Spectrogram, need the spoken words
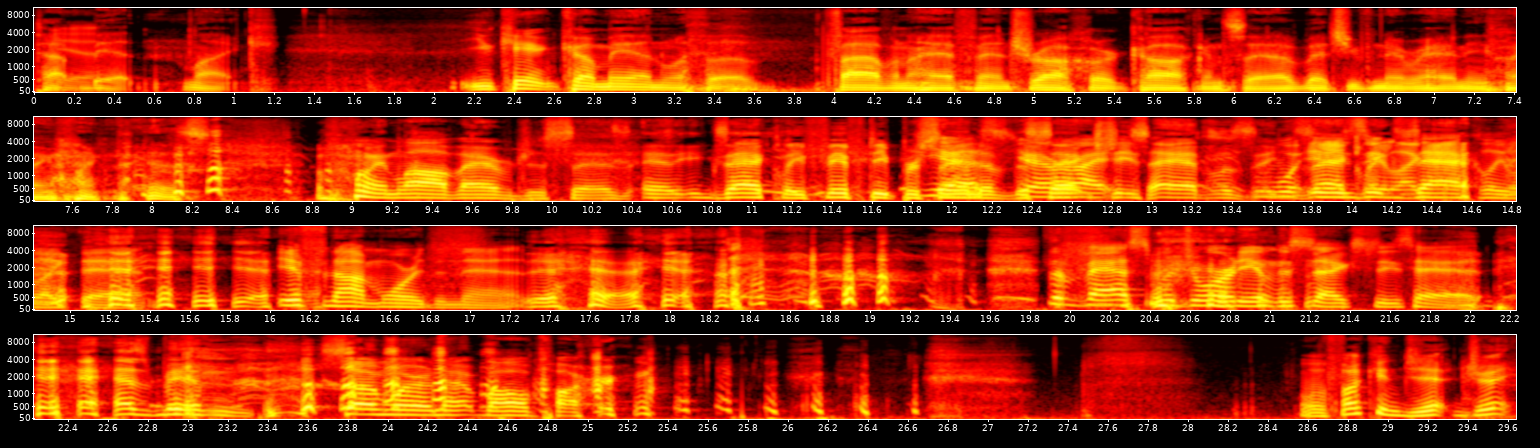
type Yeah. bit. Like you can't come in with a five and a half inch rock hard cock and say, "I bet you've never had anything like this." when law of averages says uh, exactly fifty percent Yes, of the yeah, sex right. she's had was exactly, like exactly like that. that. yeah. if not more than that. yeah, yeah. The vast majority of the sex she's had. it has been somewhere in that ballpark. Well, fucking J- J-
